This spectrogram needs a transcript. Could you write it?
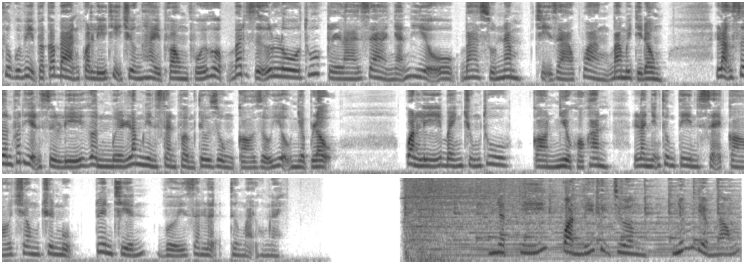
Thưa quý vị và các bạn, quản lý thị trường Hải Phòng phối hợp bắt giữ lô thuốc lá giả nhãn hiệu 3 số 5 trị giá khoảng 30 tỷ đồng. Lạng Sơn phát hiện xử lý gần 15.000 sản phẩm tiêu dùng có dấu hiệu nhập lậu. Quản lý bánh trúng thu còn nhiều khó khăn là những thông tin sẽ có trong chuyên mục tuyên chiến với gian lận thương mại hôm nay. Nhật ký quản lý thị trường, những điểm nóng.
